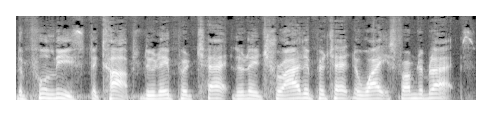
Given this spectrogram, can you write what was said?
the police, the cops, do they protect? Do they try to protect the whites from the blacks?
